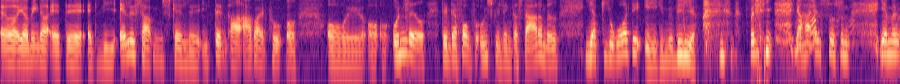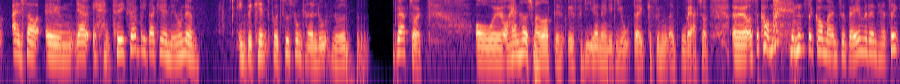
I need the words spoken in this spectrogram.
Og jeg mener, at, øh, at vi alle sammen skal øh, i den grad arbejde på at og, øh, og, og undlade den der form for undskyldning, der starter med, jeg gjorde det ikke med vilje. Fordi Hvorfor? jeg har altid sådan, jamen altså, øh, jeg, til eksempel, der kan jeg nævne, en bekendt på et tidspunkt havde lånt noget, et værktøj. Og, øh, og han havde smadret det, øh, fordi han er en idiot, der ikke kan finde ud af at bruge værktøj. Øh, og så kommer, han, så kommer han tilbage med den her ting.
